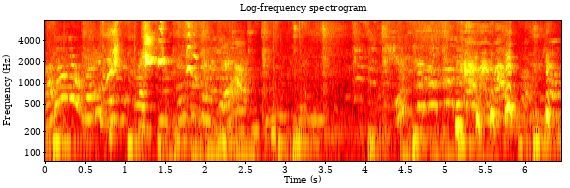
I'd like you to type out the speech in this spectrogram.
I don't know what it is. Like this is a jab. It's like a, like a, like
